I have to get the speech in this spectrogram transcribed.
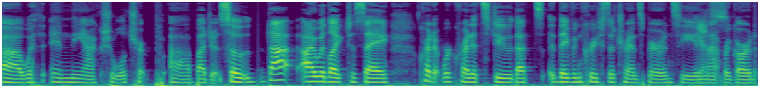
Uh, within the actual trip uh, budget, so that I would like to say credit where credit's due. That's they've increased the transparency in Yes. that regard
